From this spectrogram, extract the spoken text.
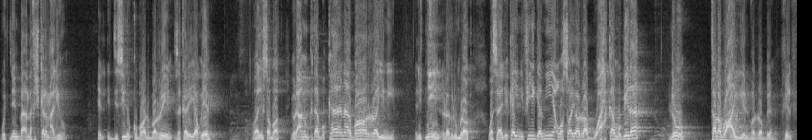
واثنين بقى ما فيش كلام عليهم. القديسين الكبار البارين زكريا وإيه؟ واليصابات يقول عنهم كتاب وكان بارين. الاثنين الرجل ومراته وسالكين في جميع وصايا الرب وأحكامه بلا له طلبوا عيل من ربنا خلف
